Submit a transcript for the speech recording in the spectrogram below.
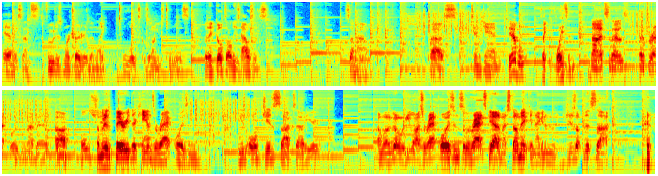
Yeah, that makes sense. Food is more treasure than like tools because they don't use tools, but they built all these houses somehow. Wow, it's tin can. Kibble. It's like poison. No, that's that was That's rat poison. My bad. Oh, bullshit. somebody just buried their cans of rat poison. These old jizz socks out here. I'm gonna go eat lots of rat poison so the rats get out of my stomach and I can jizz up this sock. I'm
